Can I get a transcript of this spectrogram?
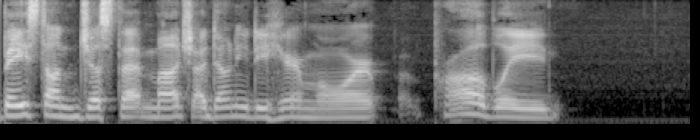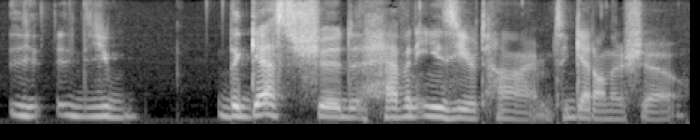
based on just that much, I don't need to hear more. Probably you, you the guest should have an easier time to get on their show.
